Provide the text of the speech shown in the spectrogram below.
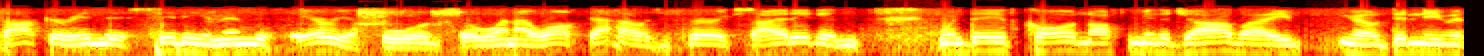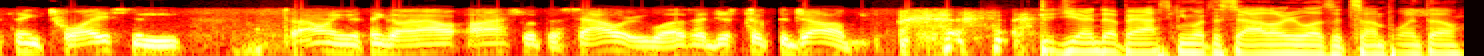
soccer in this city and in this area forward. So when I walked out, I was just very excited. And when Dave called and offered me the job, I you know didn't even think twice, and I don't even think I asked what the salary was. I just took the job. did you end up asking what the salary was at some point, though?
